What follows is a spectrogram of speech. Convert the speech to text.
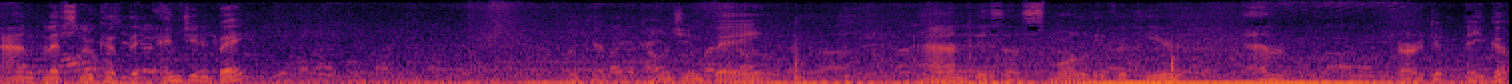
And let's look at the engine bay. Look at the engine bay. And there's a small lever here. And very good. There you go.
